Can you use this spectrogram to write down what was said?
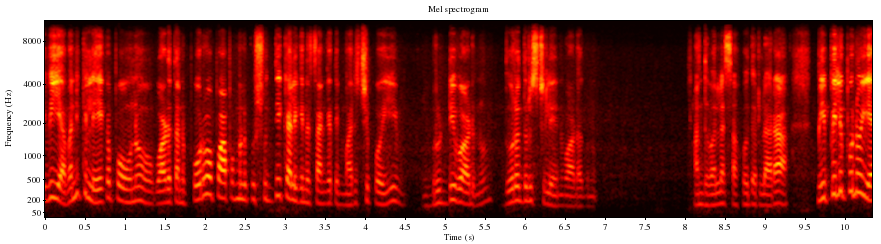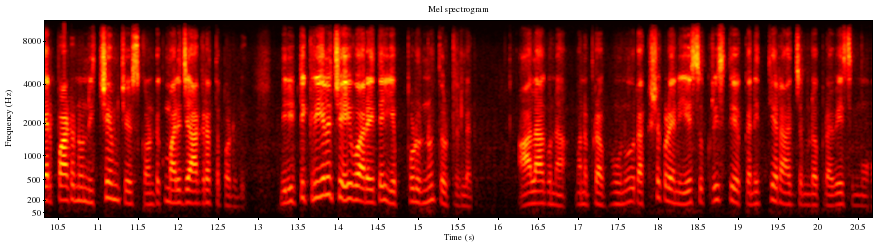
ఇవి ఎవనికి లేకపోవునో వాడు తన పూర్వ పాపములకు శుద్ధి కలిగిన సంగతి మరిచిపోయి గ్రుడ్డివాడును దూరదృష్టి లేనివాడగును. అందువల్ల సహోదరులారా మీ పిలుపును ఏర్పాటును నిశ్చయం చేసుకుంటకు మరి జాగ్రత్త పడుడి. మీరిట్టి క్రియలు చేయువారైతే ఎప్పుడునూ తొట్టిల్లరు అలాగున మన ప్రభువును రక్షకుడైన యేసుక్రీస్తు యొక్క నిత్య రాజ్యంలో ప్రవేశము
